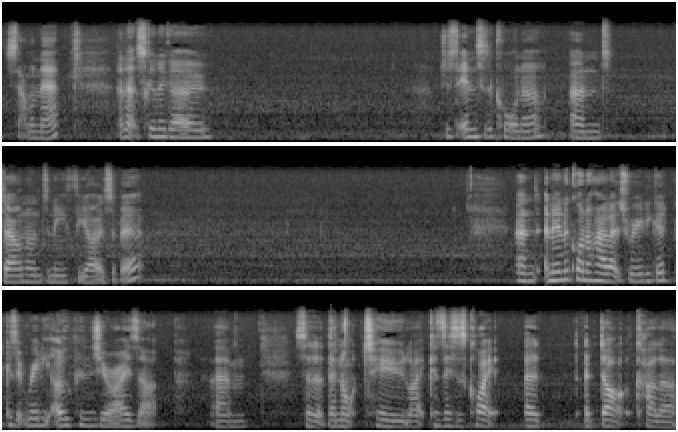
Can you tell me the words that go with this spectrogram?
It's that one there. And that's going to go just into the corner and down underneath the eyes a bit. And an inner corner highlight's really good because it really opens your eyes up um, so that they're not too, like, because this is quite a, a dark colour.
